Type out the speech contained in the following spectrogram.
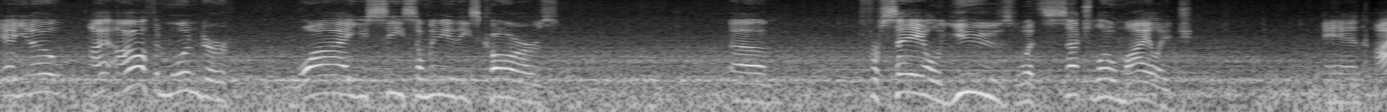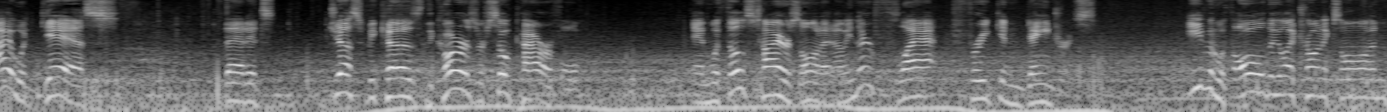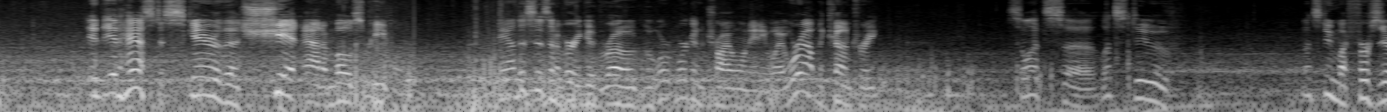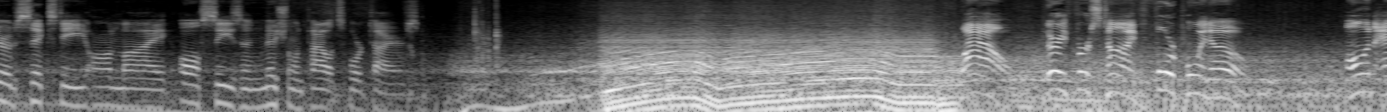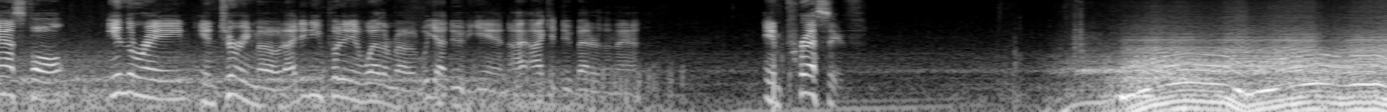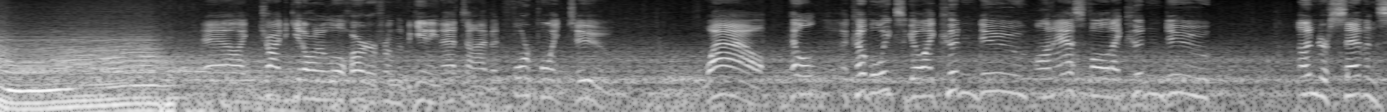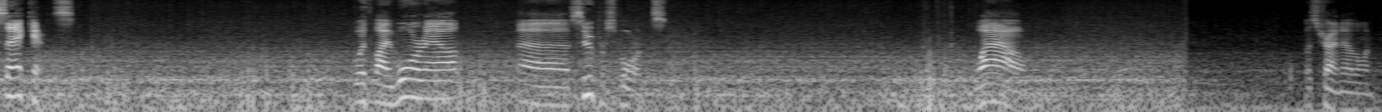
Yeah, you know, I, I often wonder why you see so many of these cars um, for sale used with such low mileage. And I would guess that it's just because the cars are so powerful and with those tires on it, I mean, they're flat freaking dangerous. Even with all the electronics on, it, it has to scare the shit out of most people. Now, this isn't a very good road, but we're, we're going to try one anyway. We're out in the country, so let's uh, let's do let's do my first zero to sixty on my all-season Michelin Pilot Sport tires. Wow, very first time 4.0 on asphalt in the rain in touring mode. I didn't even put it in weather mode. We got to do it again. I, I could do better than that. Impressive. Yeah, I tried to get on it a little harder from the beginning that time, but 4.2. Wow. Hell, a couple weeks ago, I couldn't do, on asphalt, I couldn't do under seven seconds with my worn out uh, Super Sports. Wow. Let's try another one.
